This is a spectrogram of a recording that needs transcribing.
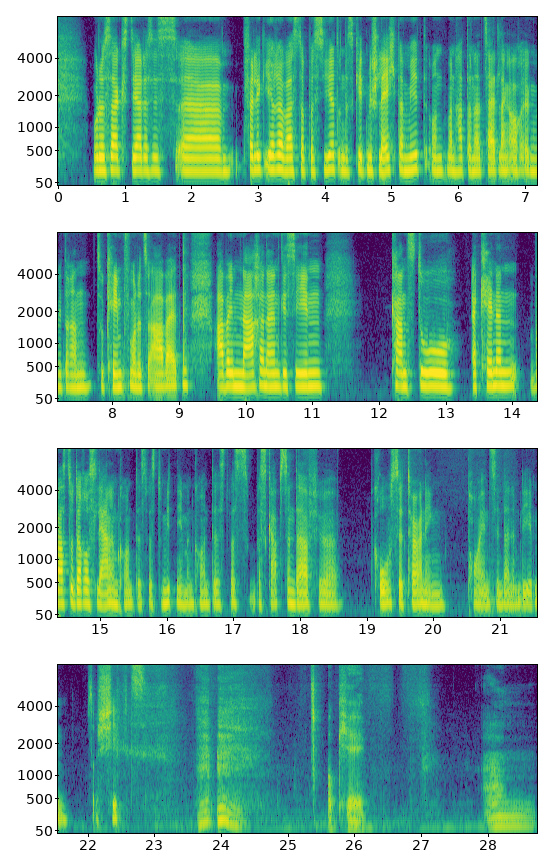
wo du sagst, ja, das ist äh, völlig irre, was da passiert und es geht mir schlecht damit und man hat dann eine Zeit lang auch irgendwie daran zu kämpfen oder zu arbeiten. Aber im Nachhinein gesehen kannst du erkennen, was du daraus lernen konntest, was du mitnehmen konntest. Was, was gab es denn da für große Turning Points in deinem Leben, so Shifts? Okay. Ähm,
